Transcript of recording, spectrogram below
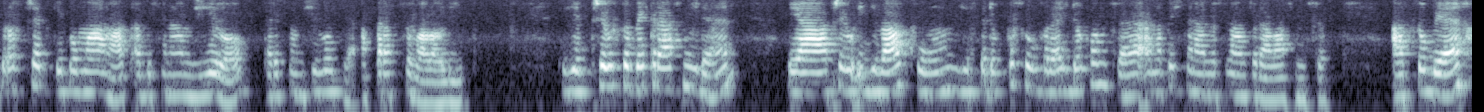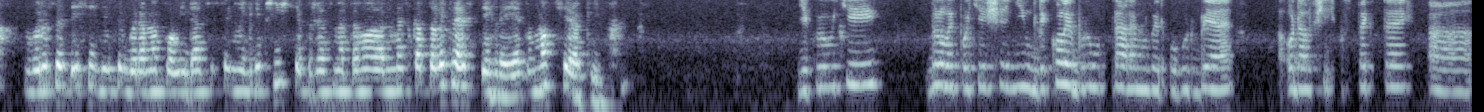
prostředky pomáhat, aby se nám žilo tady v tom životě a pracovalo líp. Takže přeju tobě krásný den já přeju i divákům, že jste doposlouchali až do konce a napište nám, jestli vám to dává smysl. A tobě budu se těšit, že si budeme povídat se někdy příště, protože jsme toho dneska tolik nestihli, je to moc široký. Děkuji ti, bylo mi potěšením, kdykoliv budu ráda mluvit o hudbě a o dalších aspektech a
